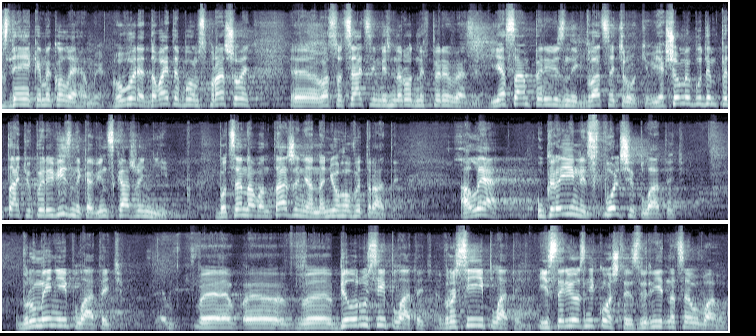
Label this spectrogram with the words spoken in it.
з деякими колегами. Говорять, давайте будемо спрашувати е, в Асоціації міжнародних перевезень. Я сам перевізник 20 років. Якщо ми будемо питати у перевізника, він скаже ні, бо це навантаження на нього витрати. Але українець в Польщі платить, в Румунії платить. В, е, е, в Білорусі платить, в Росії платить. І серйозні кошти, зверніть на це увагу.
